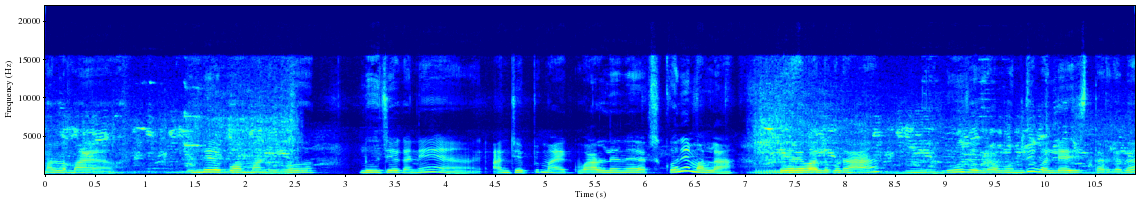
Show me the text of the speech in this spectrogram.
మళ్ళీ మా ఉంది పోమ్మా నువ్వు లూజే కానీ అని చెప్పి మా వాళ్ళనే అరుచుకొని మళ్ళీ వేరే వాళ్ళు కూడా లూజ్ రవ్వ ఉంది వాళ్ళు వేసిస్తారు కదా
